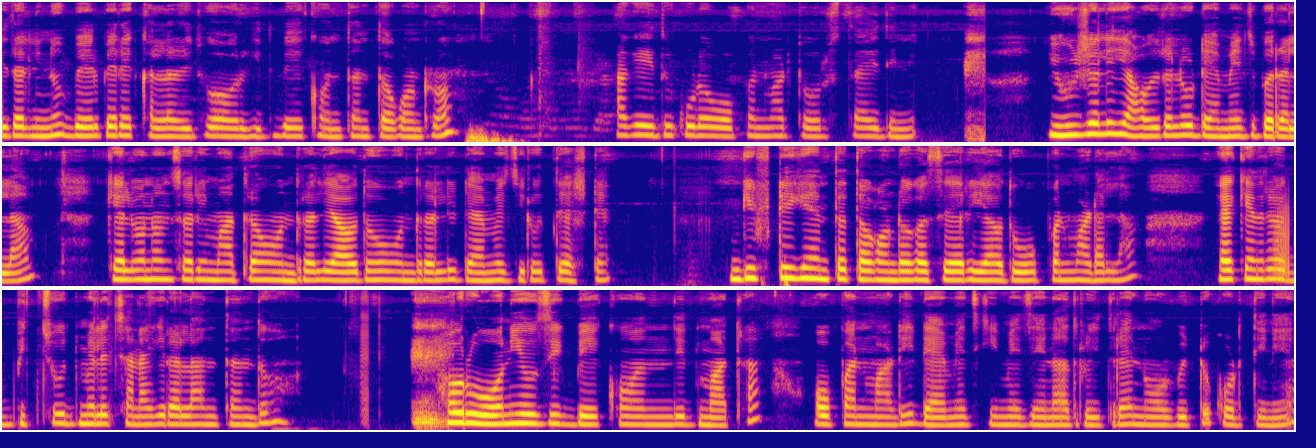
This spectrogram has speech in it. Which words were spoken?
ಇದರಲ್ಲಿ ಇನ್ನೂ ಬೇರೆ ಬೇರೆ ಕಲರ್ ಇದ್ವು ಅವ್ರಿಗೆ ಇದು ಬೇಕು ಅಂತಂದು ತೊಗೊಂಡ್ರು. ಹಾಗೆ ಇದು ಕೂಡ ಓಪನ್ ಮಾಡಿ ತೋರಿಸ್ತಾ ಇದ್ದೀನಿ. ಯೂಶ್ವಲಿ ಯಾವುದ್ರಲ್ಲೂ ಡ್ಯಾಮೇಜ್ ಬರಲ್ಲ. ಕೆಲವೊಂದೊಂದು ಸರಿ ಮಾತ್ರ ಒಂದರಲ್ಲಿ ಯಾವುದೋ ಒಂದರಲ್ಲಿ ಡ್ಯಾಮೇಜ್ ಇರುತ್ತೆ ಅಷ್ಟೇ. ಗಿಫ್ಟಿಗೆ ಅಂತ ತಗೊಂಡೋಗೋ ಸ್ಯಾರಿ ಯಾವುದು ಓಪನ್ ಮಾಡಲ್ಲ. ಯಾಕೆಂದರೆ ಅದು ಬಿಚ್ಚೋದ ಮೇಲೆ ಚೆನ್ನಾಗಿರಲ್ಲ ಅಂತಂದು ಅವರು ಓನ್ ಯೂಸಿಗೆ ಬೇಕು ಅಂದಿದ್ದು ಮಾತ್ರ ಓಪನ್ ಮಾಡಿ ಡ್ಯಾಮೇಜ್ ಗಿಮೇಜ್ ಏನಾದರೂ ಇದ್ದರೆ ನೋಡಿಬಿಟ್ಟು ಕೊಡ್ತೀನಿ.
